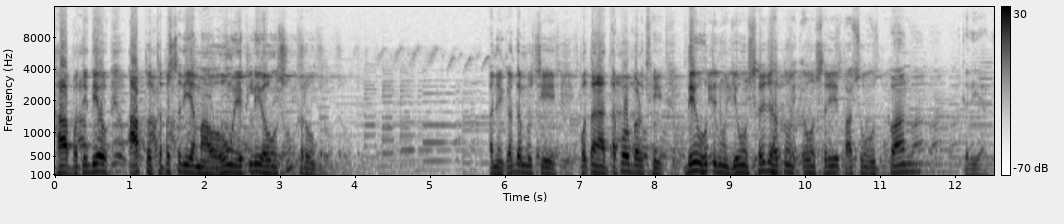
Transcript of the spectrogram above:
હા, પતિદેવ, આપ તો તપસ્યામાં હો, હું એકલી હોઉં, શું કરું? અને કદમ ઋષિએ પોતાના તપોબળથી દેવહૂતિનું જેવું શરીર હતું, એવું શરીર પાછું ઉત્પન્ન કરી આપ્યું.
